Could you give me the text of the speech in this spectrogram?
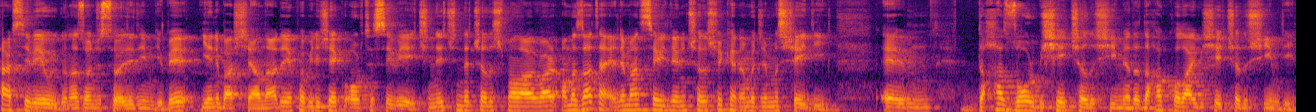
Her seviyeye uygun. Az önce söylediğim gibi yeni başlayanlar da yapabilecek. Orta seviye içinde içinde çalışmalar var. Ama zaten element serilerini çalışırken amacımız şey değil. Daha zor bir şey çalışayım ya da daha kolay bir şey çalışayım değil.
